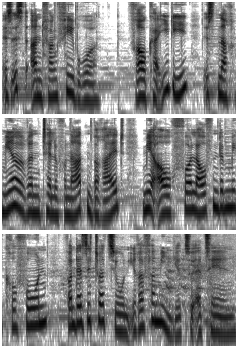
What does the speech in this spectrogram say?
Es ist Anfang Februar. Frau Kaidi ist nach mehreren Telefonaten bereit, mir auch vor laufendem Mikrofon von der Situation ihrer Familie zu erzählen.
